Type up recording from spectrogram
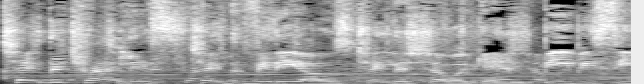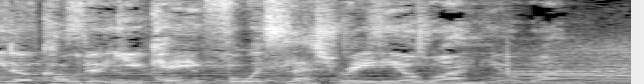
Check the track list, check the videos, check the show again. bbc.co.uk forward slash Radio 1.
